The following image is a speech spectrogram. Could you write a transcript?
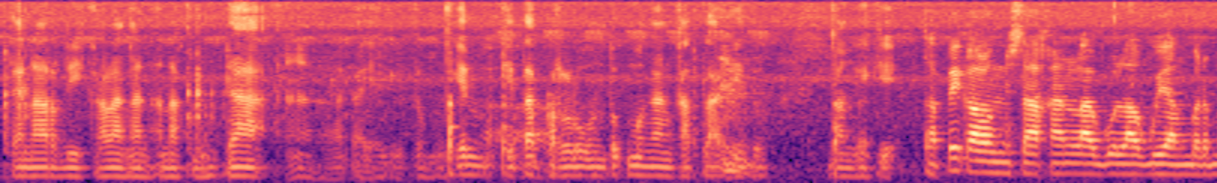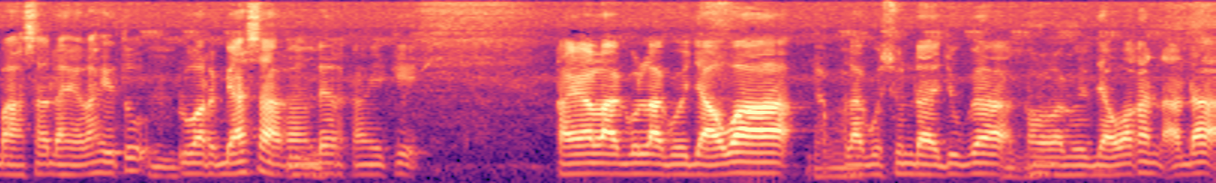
tenar di kalangan anak muda Nah, kayak gitu mungkin kita perlu untuk mengangkat lagi tuh bang Iki tapi kalau misalkan lagu-lagu yang berbahasa daerah itu Hmm. luar biasa Kang Der Kang Iki kayak lagu-lagu Jawa, Jawa. lagu Sunda juga kalau lagu Jawa kan ada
